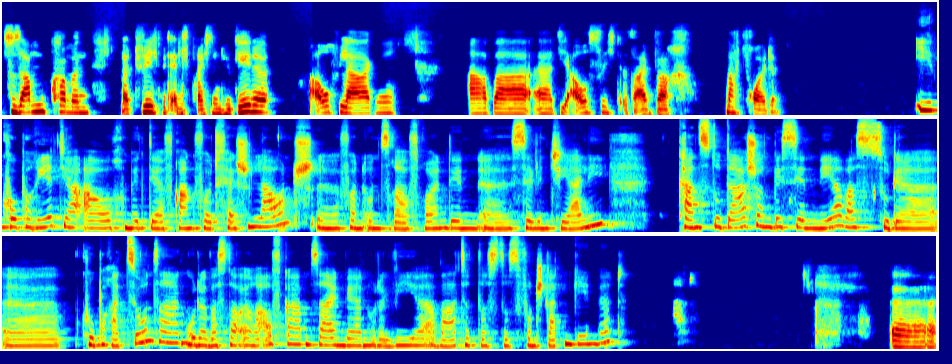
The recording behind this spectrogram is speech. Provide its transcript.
zusammenkommen, natürlich mit entsprechenden Hygieneauflagen, aber äh, die Aussicht ist einfach, macht Freude. Ihr kooperiert ja auch mit der Frankfurt Fashion Lounge äh, von unserer Freundin äh, Sevinciali. Kannst du da schon ein bisschen mehr was zu der äh, Kooperation sagen oder was da eure Aufgaben sein werden oder wie ihr erwartet, dass das vonstatten gehen wird? Äh,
